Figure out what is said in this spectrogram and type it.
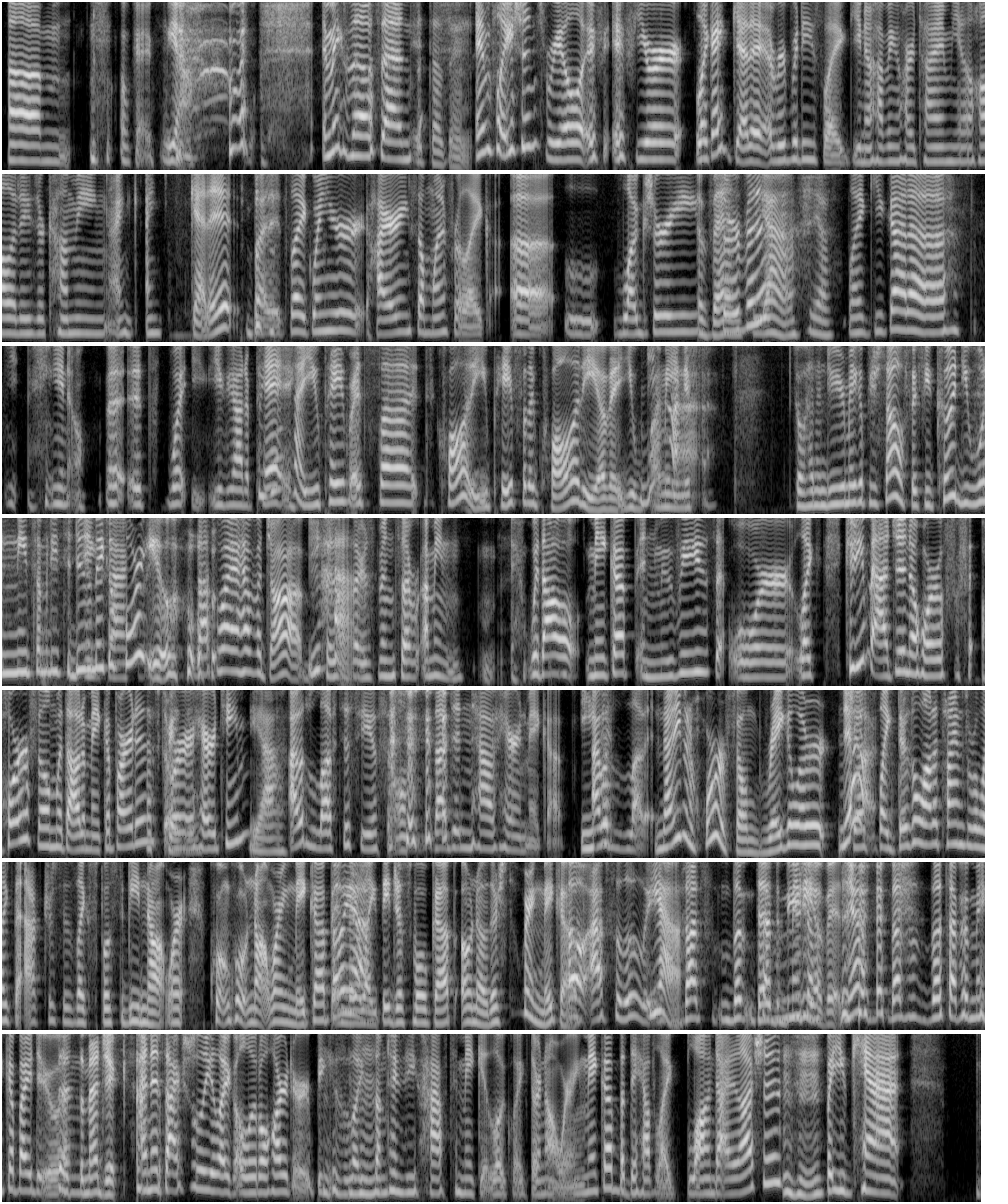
Um, okay, yeah it makes no sense. it doesn't. Inflation's real. If if you're like i get it. Everybody's like you know having a hard time you know holidays are coming. I i get it. But it's like when you're hiring someone for like a l- luxury Event, service yeah yes. like you gotta you know uh, it's what you, you gotta pay yeah you pay for it's the quality. You pay for the quality of it. You i mean if Yeah. Go ahead and do your makeup yourself if you could you wouldn't need somebody to do the makeup for you That's why I have a job because Yeah. there's been several. I mean, without makeup in movies or like, could you imagine a horror f- horror film without a makeup artist or a hair team? Yeah. I would love to see a film that didn't have hair and makeup. I would love it. Not even horror film, regular. Yeah. Just like there's a lot of times where like the actress is like supposed to be not wear quote unquote not wearing makeup, and Oh, they're like they just woke up. Oh no, they're still wearing makeup. Oh, absolutely. Yeah. that's the type the beauty makeup- of it. yeah, that's the type of makeup I do. That's and, the magic. and it's actually like a little harder because Mm-hmm. like sometimes you have to make it look like they're not wearing makeup, but they have like blonde eyelashes, Mm-hmm. but you can't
